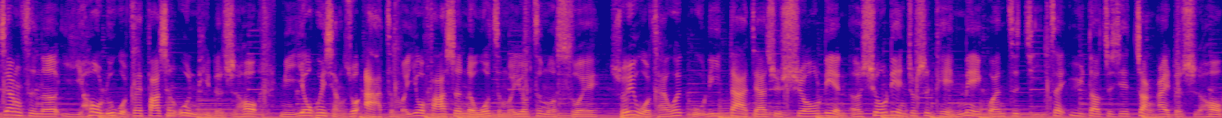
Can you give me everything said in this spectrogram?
这样子呢，以后如果再发生问题的时候，你又会想说啊，怎么又发生了？我怎么又这么衰？所以我才会鼓励大家。去修炼，而修炼就是可以内观自己，在遇到这些障碍的时候，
